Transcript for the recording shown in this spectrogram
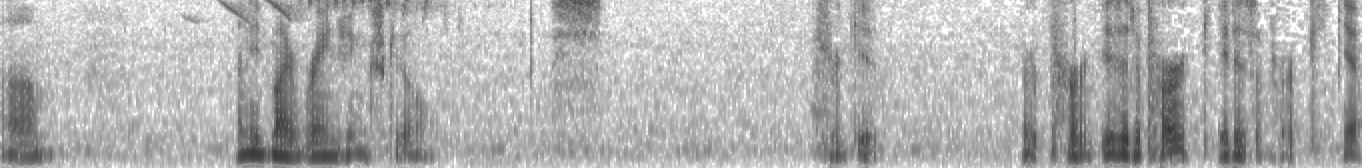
Um, I need my ranging skill. I forget. Or perk. Is it a perk? It is a perk. Yep.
